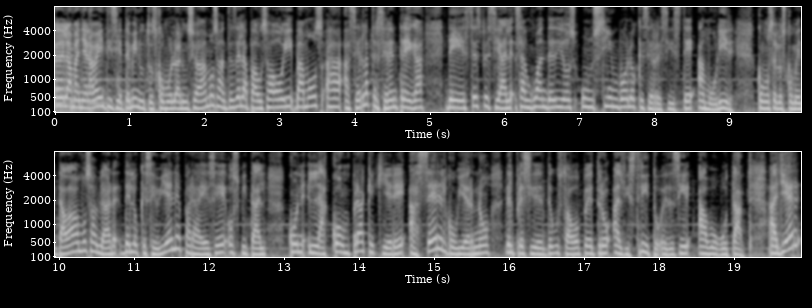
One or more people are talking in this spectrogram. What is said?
de la mañana, 27 minutos. Como lo anunciábamos antes de la pausa, hoy vamos a hacer la tercera entrega de este especial San Juan de Dios, un símbolo que se resiste a morir. Como se los comentaba, vamos a hablar de lo que se viene para ese hospital con la compra que quiere hacer el gobierno del presidente Gustavo Petro al distrito, es decir, a Bogotá. Ayer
